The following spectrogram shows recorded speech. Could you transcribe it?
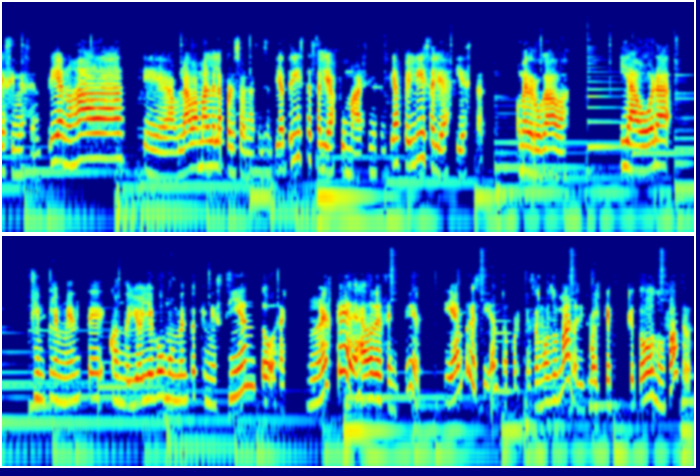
que si me sentía enojada, eh, hablaba mal de la persona, si me sentía triste, salía a fumar, si me sentía feliz, salía a fiestas o me drogaba. Y ahora simplemente cuando yo llego a un momento que me siento, o sea, no es que he dejado de sentir, siempre siento, porque somos humanos, igual que, que todos nosotros.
